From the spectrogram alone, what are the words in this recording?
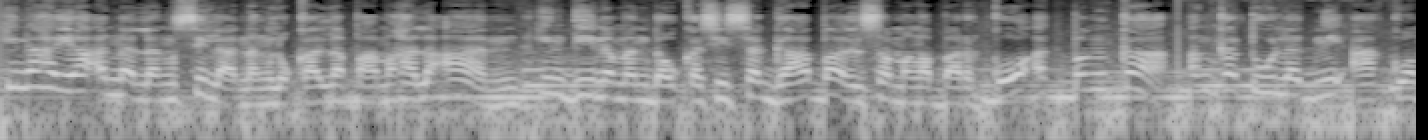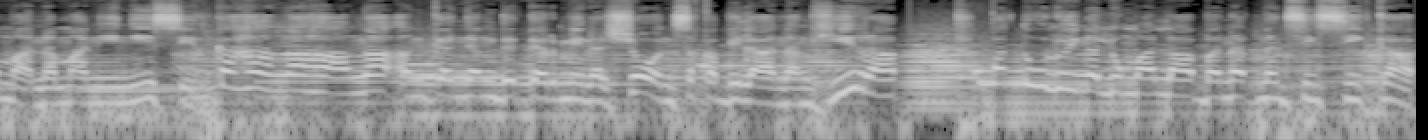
Hinahayaan na lang sila ng lokal na pamahalaan, hindi naman daw kasi sagabal sa mga barko at bangka ang katulad ni Aquaman na maninisid. Kahanga-hanga ang kanyang determinasyon sa kabila ng hirap, patuloy na lumalaban at nagsisikap.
